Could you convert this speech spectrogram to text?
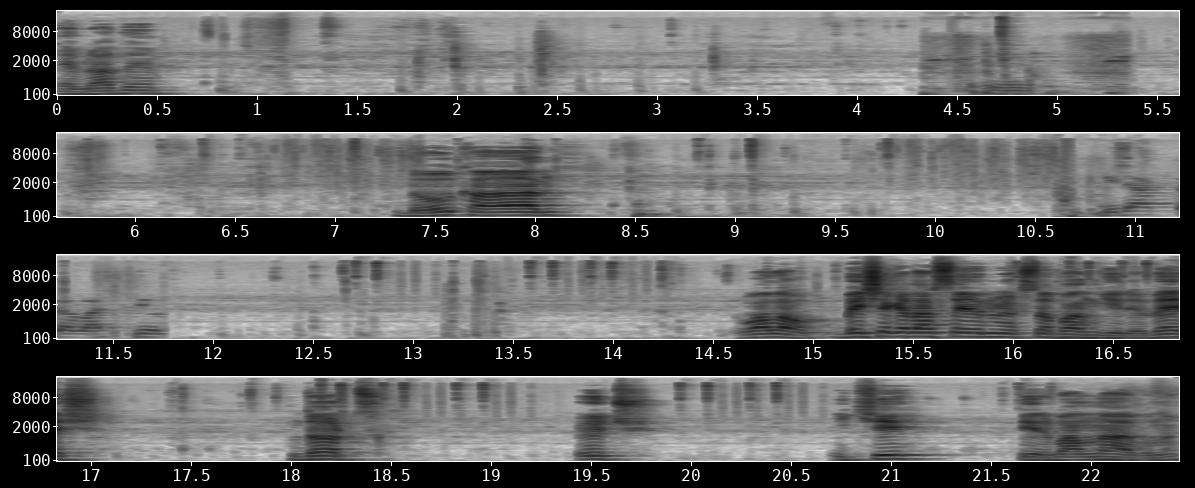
Evladım. Doğukan. Bir dakika başlıyorum. Valla 5'e kadar sayıyorum yoksa ban geliyor. 5 4 3 2 1 banla bunu.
